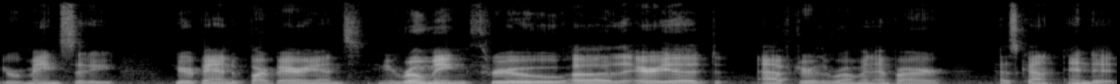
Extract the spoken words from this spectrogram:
your main city, your band of barbarians, and you're roaming through uh, the area after the Roman Empire has kind of ended.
